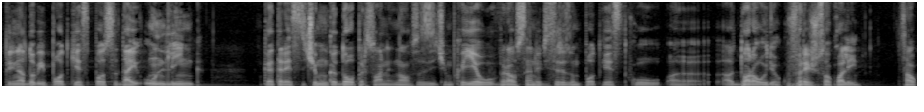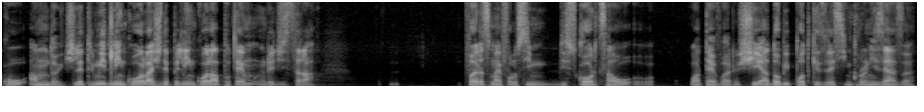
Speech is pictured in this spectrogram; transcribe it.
prin Adobe Podcast poți să dai un link către, să zicem, încă două persoane. No, să zicem că eu vreau să înregistrez un podcast cu uh, doar audio, cu Fresh sau cu Alin. Sau cu amândoi. Și le trimit linkul ăla și de pe linkul ăla putem înregistra. Fără să mai folosim Discord sau whatever. Și Adobe Podcast le sincronizează.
